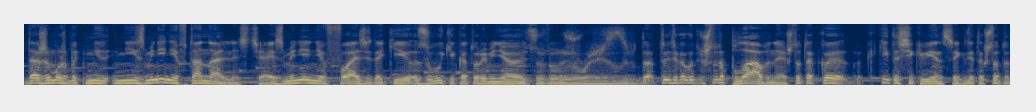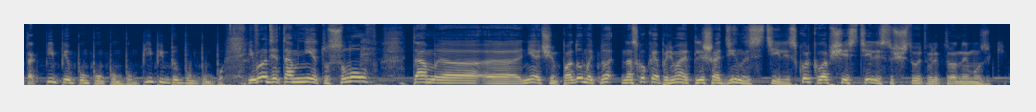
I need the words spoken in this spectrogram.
даже, может быть, не, не изменения в тональности, а изменения в фазе, такие звуки, которые меняются. То есть что-то плавное, что такое, какие-то секвенции, где-то что-то так пим-пим-пум-пум-пум-пум, пим-пим-пум-пум-пум. И вроде там нету слов, там э, э, не о чем подумать, но, насколько я понимаю, это лишь один из стилей. Сколько вообще стилей существует в электронной музыке?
